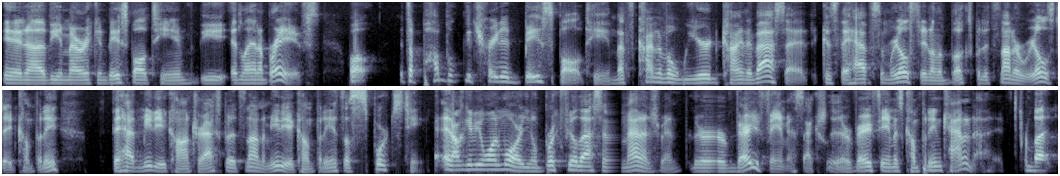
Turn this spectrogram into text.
in uh, the American baseball team, the Atlanta Braves. Well, it's a publicly traded baseball team. That's kind of a weird kind of asset because they have some real estate on the books, but it's not a real estate company they have media contracts, but it's not a media company. It's a sports team. And I'll give you one more. You know, Brookfield Asset Management. They're very famous, actually. They're a very famous company in Canada. But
